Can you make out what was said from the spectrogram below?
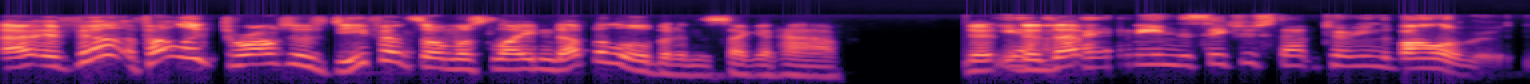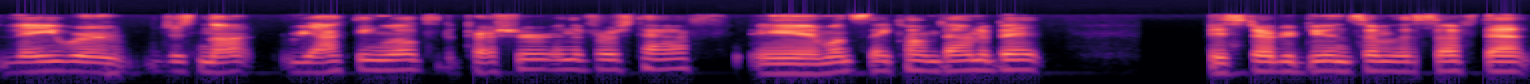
Uh, it felt it felt like Toronto's defense almost lightened up a little bit in the second half. Did, yeah, did that? I, I mean the Sixers stopped turning the ball over. They were just not reacting well to the pressure in the first half, and once they calmed down a bit, they started doing some of the stuff that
